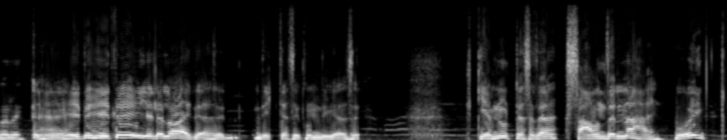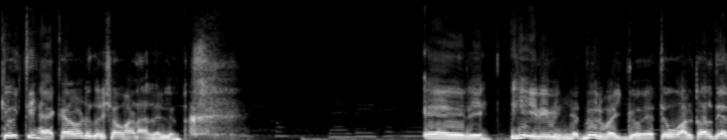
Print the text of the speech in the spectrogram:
করে। হ্যাঁ হেতে হেতে এটা লড়াইতে আছে দেখতেছে কোন দিকে আছে। কেমনি উঠতেছে জান সাউন্ড না হয়। ওই কেউ তুই হ্যাকার করে সব হারা দিল এ রে এনিমি দুর্ভাগ্য এত ওয়াল টল দিয়ে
